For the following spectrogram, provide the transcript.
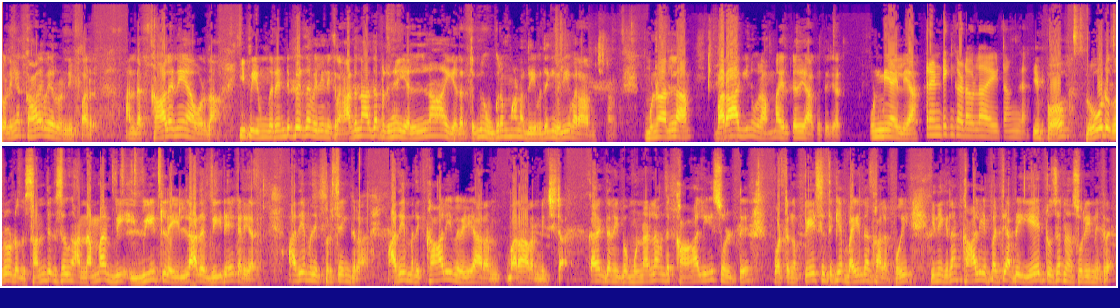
துணையாக காலவேரர் நிற்பார் அந்த காலனே அவர் தான் இப்போ இவங்க ரெண்டு பேர் தான் வெளியே நிற்கிறாங்க அதனால தான் பார்த்தீங்கன்னா எல்லா இடத்துக்குமே உக்ரமான தெய்வத்துக்கு வெளியே வர ஆரம்பிச்சிட்டாங்க. முன்னாடிலாம் வராகின்னு ஒரு அம்மா இருக்கிறதே யாருக்கும் தெரியாது. உண்மையா இல்லையா? ட்ரெண்டிங் கடவுளாக ஆயிட்டாங்க. இப்போ ரோடுக்கு ரோடுக்கு சந்துக்கு சந்து அந்த அம்மா வீ வீட்டில் இல்லாத வீடே கிடையாது. அதே மாதிரி பிரச்சனைங்கிறா. அதே மாதிரி காளி வெளியே ஆரம் வர ஆரம்பிச்சிட்டா. கரெக்ட் தானே? இப்போ முன்னாடிலாம் வந்து காளி சொல்லிட்டு ஒருத்தங்க பேசுறதுக்கே பயந்த கால போய் இன்னைக்கு தான் காளியை பற்றி அப்படியே ஏ டு சார் நான் சொல்லி நிற்கிறேன்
